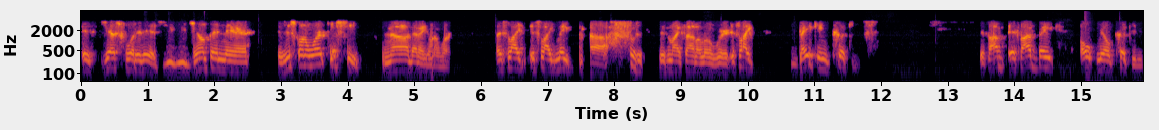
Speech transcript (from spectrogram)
it's just what it is. You, you jump in there. Is this going to work? Let's see. No, that ain't going to work. It's like it's like me. Uh, this might sound a little weird. It's like baking cookies. If I if I bake oatmeal cookies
